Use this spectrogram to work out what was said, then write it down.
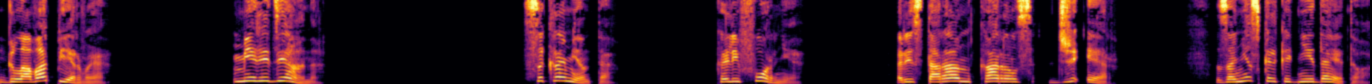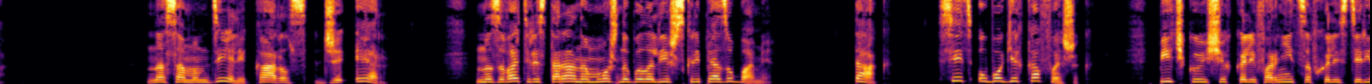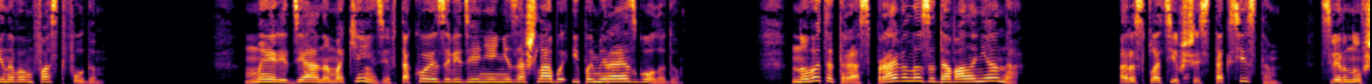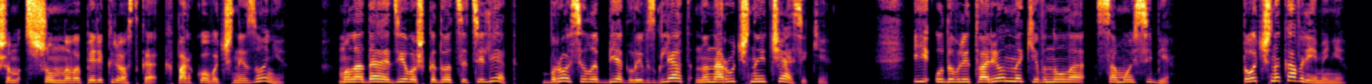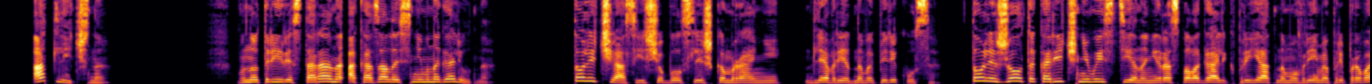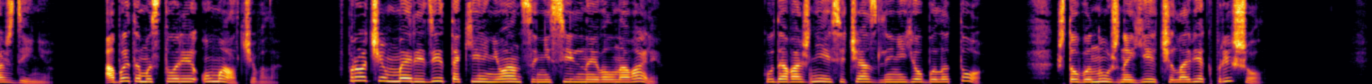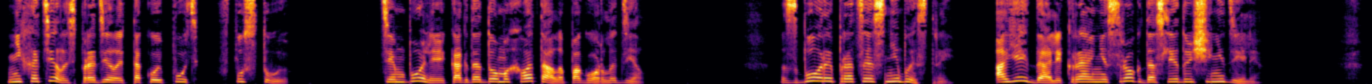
Глава первая. Меридиана. Сакраменто. Калифорния. Ресторан «Карлс GR». За несколько дней до этого. На самом деле «Карлс GR» называть рестораном можно было лишь скрипя зубами. Так, сеть убогих кафешек, пичкающих калифорнийцев холестериновым фастфудом. Мэри Диана Маккензи в такое заведение не зашла бы и помирая с голоду. Но в этот раз правила задавала не она. Расплатившись с таксистом, свернувшим с шумного перекрестка к парковочной зоне, молодая девушка 20 лет бросила беглый взгляд на наручные часики и удовлетворенно кивнула самой себе. «Точно ко времени. Отлично». Внутри ресторана оказалось немноголюдно. То ли час еще был слишком ранний для вредного перекуса, то ли желто-коричневые стены не располагали к приятному времяпрепровождению. Об этом история умалчивала. Впрочем, Мэри Ди такие нюансы не сильно и волновали. Куда важнее сейчас для нее было то, чтобы нужный ей человек пришел. Не хотелось проделать такой путь впустую. Тем более, когда дома хватало по горло дел. Сборы — процесс не быстрый, а ей дали крайний срок до следующей недели.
